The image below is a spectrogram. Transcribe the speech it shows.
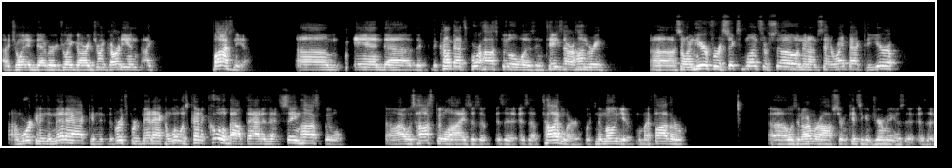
uh, Joint Endeavor, Joint Guard, Joint Guardian, I, Bosnia, um, and uh, the the Combat Support Hospital was in Taszár, Hungary. Uh, so I'm here for six months or so, and then I'm sent right back to Europe I'm working in the MEDDAC and the Würzburg MEDDAC. And what was kind of cool about that is that same hospital, uh, I was hospitalized as a as a as a toddler with pneumonia when my father uh, was an armor officer in Kitzingen, Germany, as a as a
